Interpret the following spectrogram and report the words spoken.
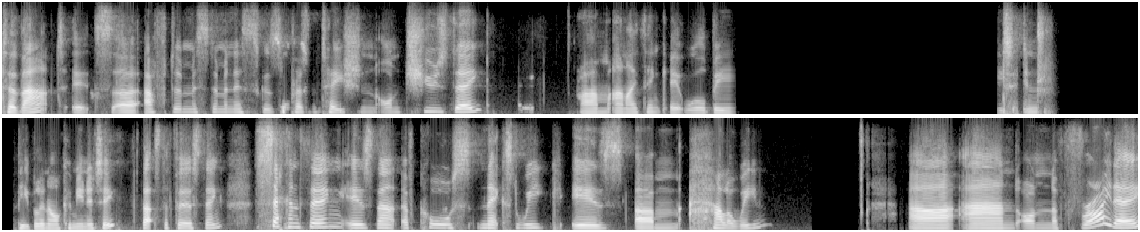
to that. It's uh, after Mr. Meniska's presentation on Tuesday, um, and I think it will be interesting people in our community. That's the first thing. Second thing is that, of course, next week is um, Halloween. Uh, and on the Friday,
